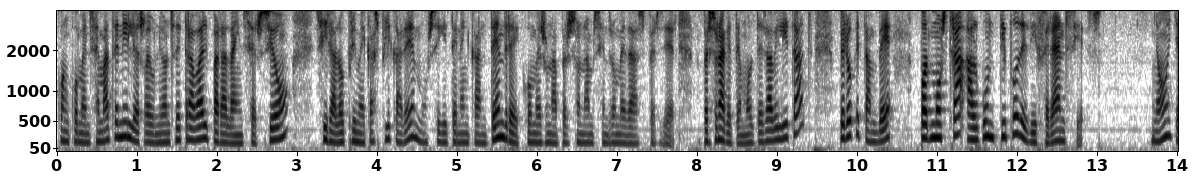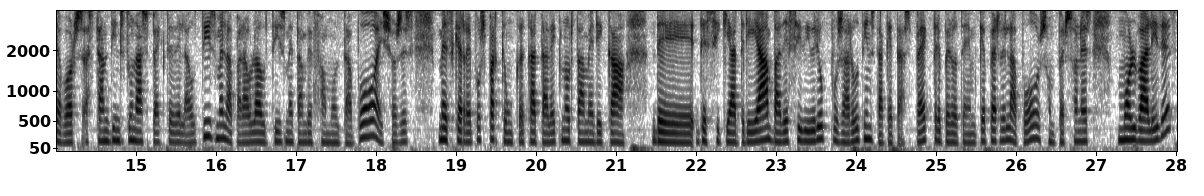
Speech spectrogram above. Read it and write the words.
quan comencem a tenir les reunions de treball per a la inserció, serà el primer que explicarem, o sigui, tenen que entendre com és una persona amb síndrome d'Asperger. Una persona que té moltes habilitats, però que també pot mostrar algun tipus de diferències. No? Llavors, estan dins d'un aspecte de l'autisme, la paraula autisme també fa molta por, això és més que res doncs, perquè un catàleg nord-americà de, de psiquiatria va decidir posar-ho dins d'aquest espectre, però tenim que perdre la por, són persones molt vàlides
